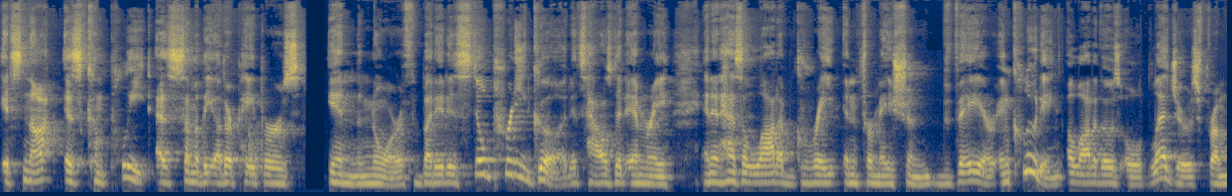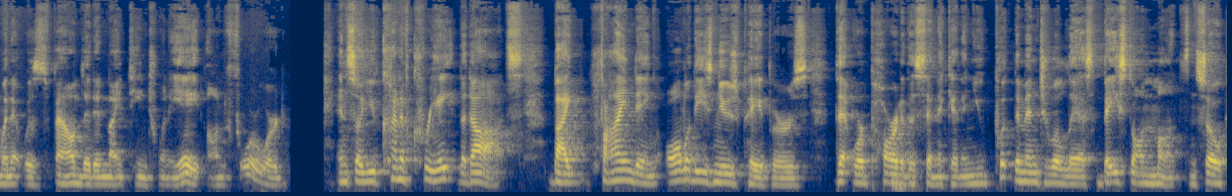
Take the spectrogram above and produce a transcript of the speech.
It's not as complete as some of the other papers in the north, but it is still pretty good. It's housed at Emory and it has a lot of great information there, including a lot of those old ledgers from when it was founded in 1928 on forward. And so you kind of create the dots by finding all of these newspapers that were part of the syndicate and you put them into a list based on months. And so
